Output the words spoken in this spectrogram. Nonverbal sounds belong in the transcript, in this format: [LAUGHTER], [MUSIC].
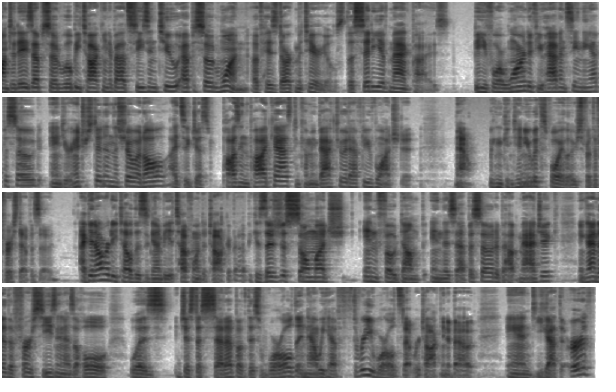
On today's episode, we'll be talking about Season 2, Episode 1 of His Dark Materials The City of Magpies. Be forewarned if you haven't seen the episode and you're interested in the show at all, I'd suggest pausing the podcast and coming back to it after you've watched it. Now, we can continue with spoilers for the first episode. I can already tell this is going to be a tough one to talk about because there's just so much info dump in this episode about magic. And kind of the first season as a whole was just a setup of this world. And now we have three worlds that we're talking about. And you got the earth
